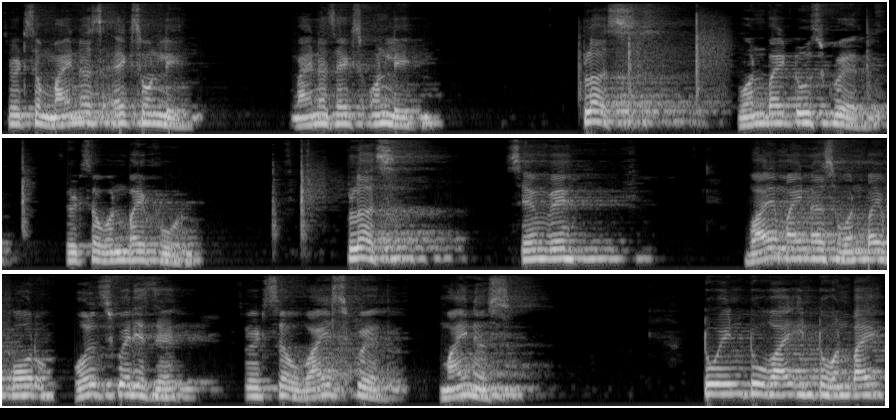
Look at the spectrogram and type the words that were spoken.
So it's a minus x only, minus x only, plus 1 by 2 square. So it's a 1 by 4, plus same way, y minus 1 by 4 whole square is there. So it's a y square minus 2 into y into 1 by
